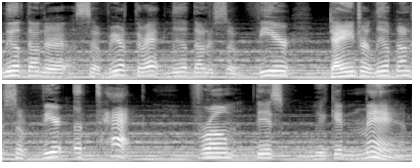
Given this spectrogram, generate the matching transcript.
lived under severe threat, lived under severe danger, lived under severe attack from this wicked man.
